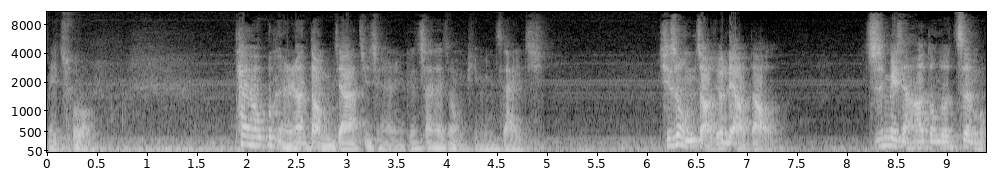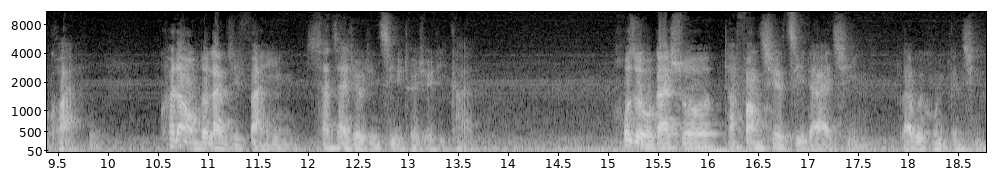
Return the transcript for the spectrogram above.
没错，太后不可能让道明家的继承人跟山菜这种平民在一起。其实我们早就料到了，只是没想到动作这么快。快到我们都来不及反应，山菜就已经自己退学离开。或者我该说，他放弃了自己的爱情，来维护你跟清河。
